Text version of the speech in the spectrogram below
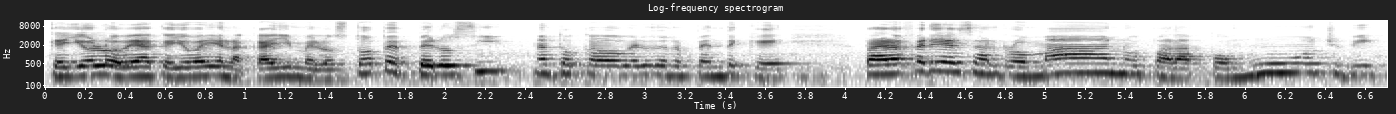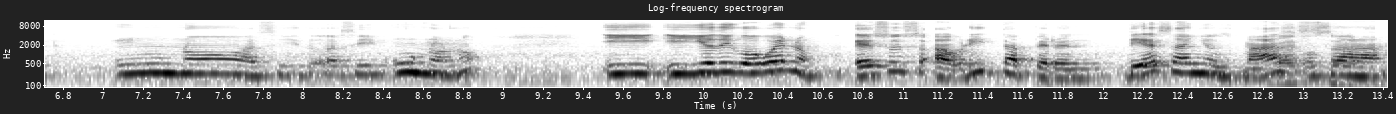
que yo lo vea, que yo vaya en la calle y me los tope, pero sí me ha tocado ver de repente que para Feria de San Romano, para Pomuch, vi uno, así, así, uno, ¿no? Y, y yo digo, bueno, eso es ahorita, pero en 10 años más, o sea,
